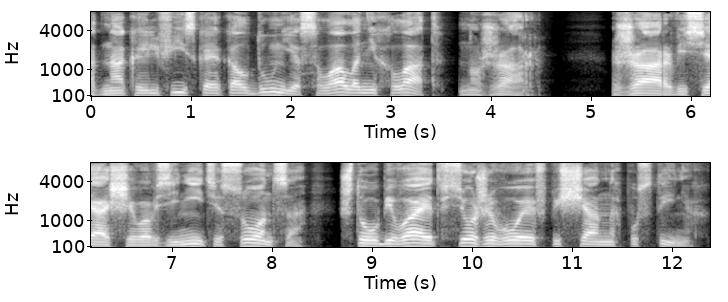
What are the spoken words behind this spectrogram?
Однако эльфийская колдунья слала не хлад, но жар. Жар, висящего в зените солнца, что убивает все живое в песчаных пустынях.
